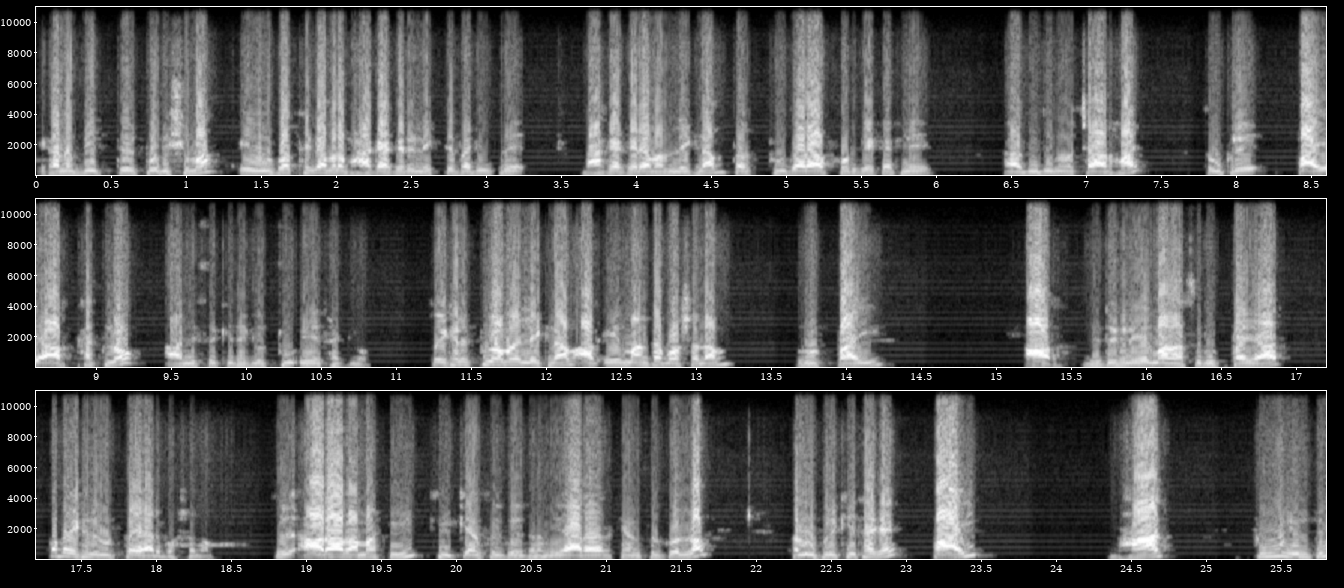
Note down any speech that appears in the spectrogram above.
এখানে বৃত্তের পরিসীমা, এই অনুপাত থেকে আমরা ভাগ আকারে লিখতে পারি, উপরে ভাগ আকারে আমরা লিখলাম। তো টু দ্বারা ফোর কে কাটলে দুই চার হয়। তো উপরে পাই আর থাকল, আর নিচে কি থাকল? টু এ থাকল। তো এখানে টু আমরা লিখলাম, আর এর মানটা বসালাম রুট পাই আর যেহেতু এখানে এর মান আছে রুট পাই আর আমরা এখানে রুট পাই আর বসালাম। আর আর আমরা কি ক্যান্সেল করে দিলাম? এই আর আর ক্যান্সেল করলাম। তাহলে উপরে কি থাকে? পাই ভাগ টু ইন্টু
